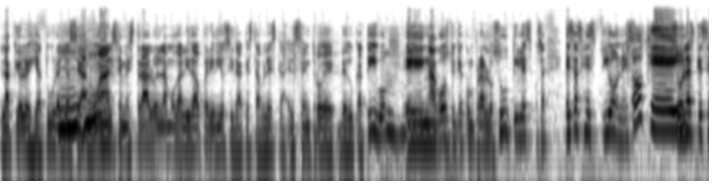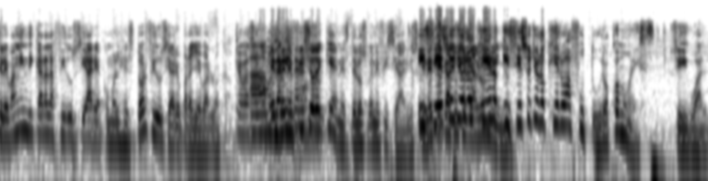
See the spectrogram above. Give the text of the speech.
la colegiatura, ya sea anual, semestral o en la modalidad o peridiosidad que establezca el centro de, de educativo. En agosto hay que comprar los útiles. O sea, esas gestiones son las que se le van a indicar a la fiduciaria como el gestor fiduciario para llevarlo a a Ah, ¿En beneficio de quiénes? De los beneficiarios. que Y en si este eso caso yo lo quiero, y si eso yo lo quiero a futuro, ¿cómo es? Sí, igual.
